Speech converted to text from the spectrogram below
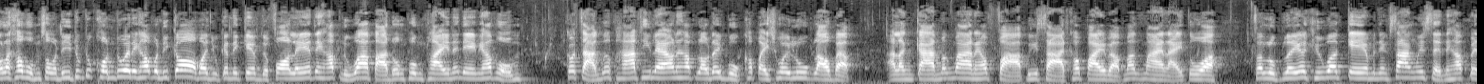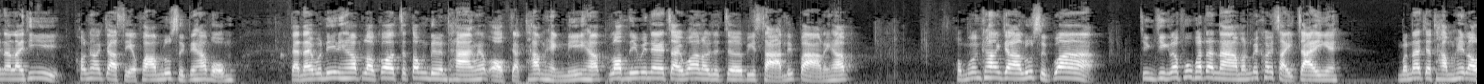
เอาละครับผมสวัสดีทุกๆ คนด้วยนะครับวันนี้ก็มาอยู่กันในเกม The Forest นะครับหรือว่าป่าดงพงไพรนั่นเองนะครับผมก็จากเมื่อพาร์ทที่แล้วนะครับเราได้บุกเข้าไปช่วยลูกเราแบบอลังการมากๆนะครับฝ่าปีศาจเข้าไปแบบมากมายหลายตัว สรุปเลยก็คือว่าเกมมันยังสร้างไม่เสร็จนะครับเป็นอะไรที่ค่อนข้างจะเสียความรู้สึกนะครับผม แต่ในวันนี้นะครับเราก็จะต้องเดินทางนะครับออกจากถ้ำแห่งนี้ครับรอบนี้ไม่แน่ใจว่าเราจะเจอปีศาจหรือเปล่านะครับ ผมค่อนข้างจะรู้สึกว่าจริง ๆ แล้วผู้พัฒนามันไม่ค่อยใส่ใจไง มันน่าจะทำให้เรา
